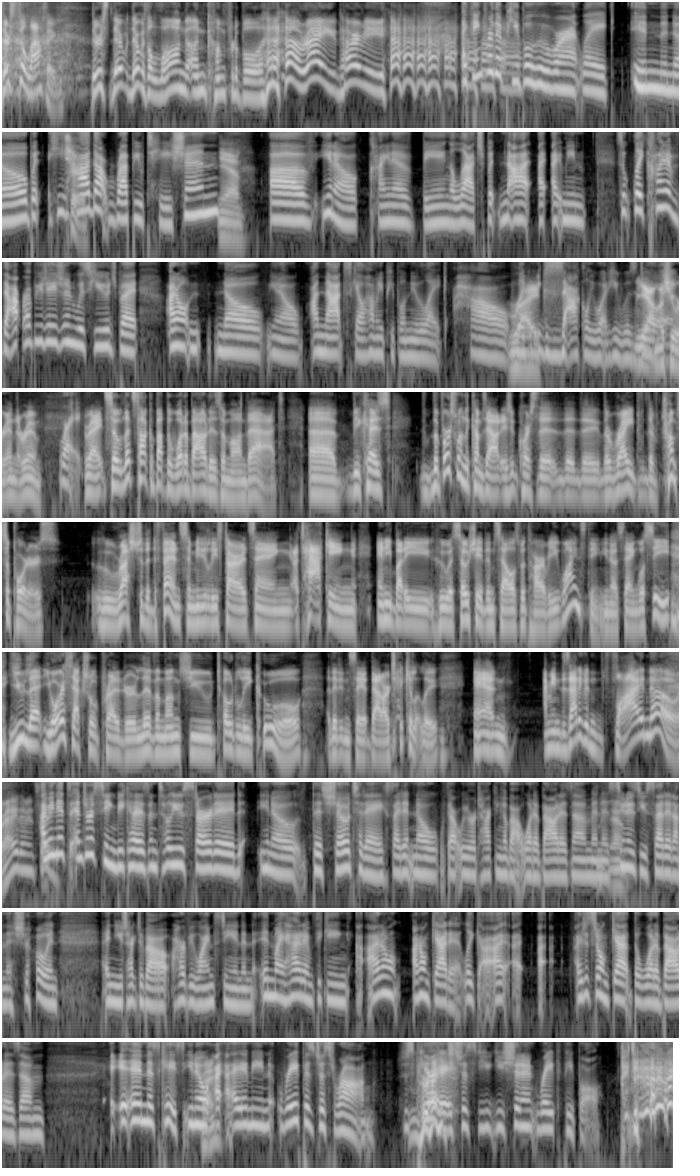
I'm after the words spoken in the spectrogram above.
They're still laughing. There's there there was a long uncomfortable right Harvey. I think for the people who weren't like in the know, but he Sure. had that reputation yeah. Of, you know, kind of being a lech, but not I, I mean so like kind of that reputation was huge, but I don't know, you know, on that scale how many people knew like how Right. like exactly what he was doing. Yeah, unless you were in the room. Right. Right. So let's talk about the whataboutism on that, uh, because the first one that comes out is, of course, the the the the right, the Trump supporters who rushed to the defense immediately started saying attacking anybody who associated themselves with Harvey Weinstein. You know, saying, "Well, see, you let your sexual predator live amongst you, totally cool." They didn't say it that articulately, and. I mean, does that even fly? No, right? I mean, it's I mean, it's interesting because until you started, you know, this show today, because I didn't know that we were talking about what whataboutism, and as Yeah. soon as you said it on this show, and and you talked about Harvey Weinstein, and in my head, I'm thinking, I I don't, I don't get it. Like, I, I, I, I just don't get the whataboutism. I- In this case, you know, Right. I, I mean, rape is just wrong. Just period. Right. It's just you, you shouldn't rape people.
